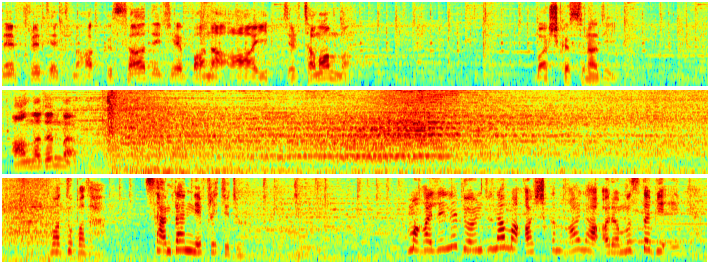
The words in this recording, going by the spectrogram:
nefret etme hakkı sadece bana aittir, tamam mı? Başkasına değil. Anladın mı? Madubala, senden nefret ediyorum. Mahallene döndün ama aşkın hala aramızda bir engel.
